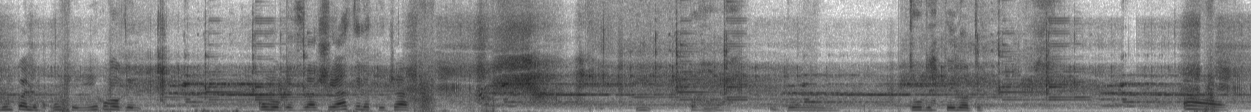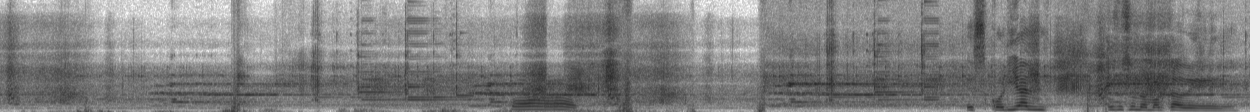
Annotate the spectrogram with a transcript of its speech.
nunca lo escucho y es como que como que flasheás que lo escuchás. Y, oh, despelote. Ah. Ah. Escorial. Esa es una marca de.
